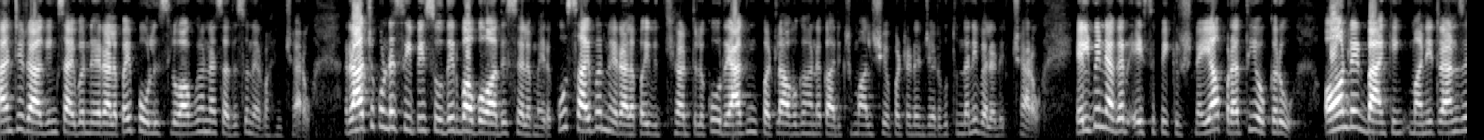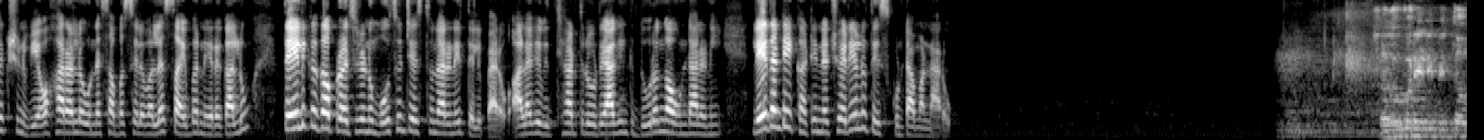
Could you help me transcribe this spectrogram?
యాంటీ ర్యాగింగ్ సైబర్ నేరాలపై పోలీసులు అవగాహన సదస్సు నిర్వహించారు. రాచకొండ సిపి సుధీర్ బాబు ఆదేశాల మేరకు సైబర్ నేరాలపై విద్యార్థులకు ర్యాగింగ్ పట్ల అవగాహన కార్యక్రమాలు చేపట్టడం జరుగుతుందని వెల్లడించారు. ఎల్బీ నగర్ ఏసీపీ కృష్ణయ్య ప్రతి ఒక్కరూ ఆన్లైన్ బ్యాంకింగ్ మనీ ట్రాన్సాక్షన్ వ్యవహారాల్లో ఉన్న సమస్యల వల్ల సైబర్ నేరగాళ్ళు తేలికగా ప్రజలను మోసం చేస్తున్నారని తెలిపారు. అలాగే విద్యార్థులు ర్యాగింగ్ దూరంగా ఉండాలని లేదంటే కఠిన చర్యలు తీసుకుంటామన్నారు. చదువుకునే నిమిత్తం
